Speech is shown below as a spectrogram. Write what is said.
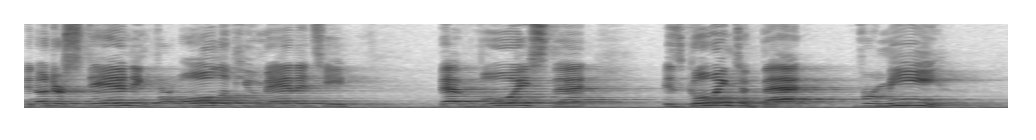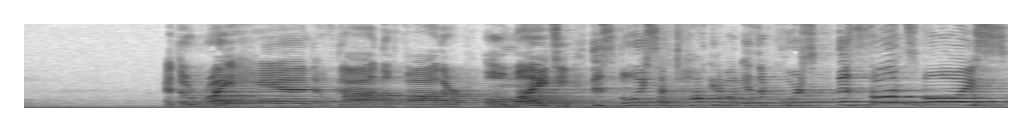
and understanding for all of humanity. That voice that is going to bat for me at the right hand of God the Father Almighty. This voice I'm talking about is, of course, the Son's voice.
